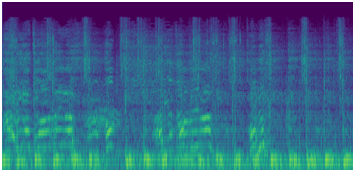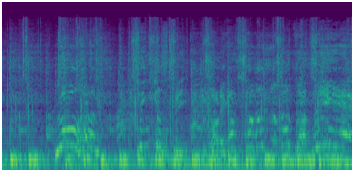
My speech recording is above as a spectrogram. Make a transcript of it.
ありがとうございますありがとうございますローハン金魚すくいこれがサマンナの祭り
